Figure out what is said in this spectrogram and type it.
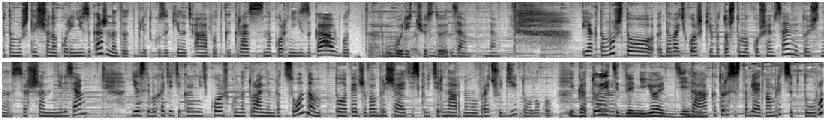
потому что еще на корень языка же надо таблетку закинуть, а вот как раз на корне языка вот... Э, Горечь чувствуется. Да, да. Я к тому, что давать кошке вот то, что мы кушаем сами, точно совершенно нельзя. Если вы хотите кормить кошку натуральным рационом, то, опять же, вы обращаетесь к ветеринарному врачу-диетологу. И который, готовите для нее отдельно. Да, который составляет вам рецептуру,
